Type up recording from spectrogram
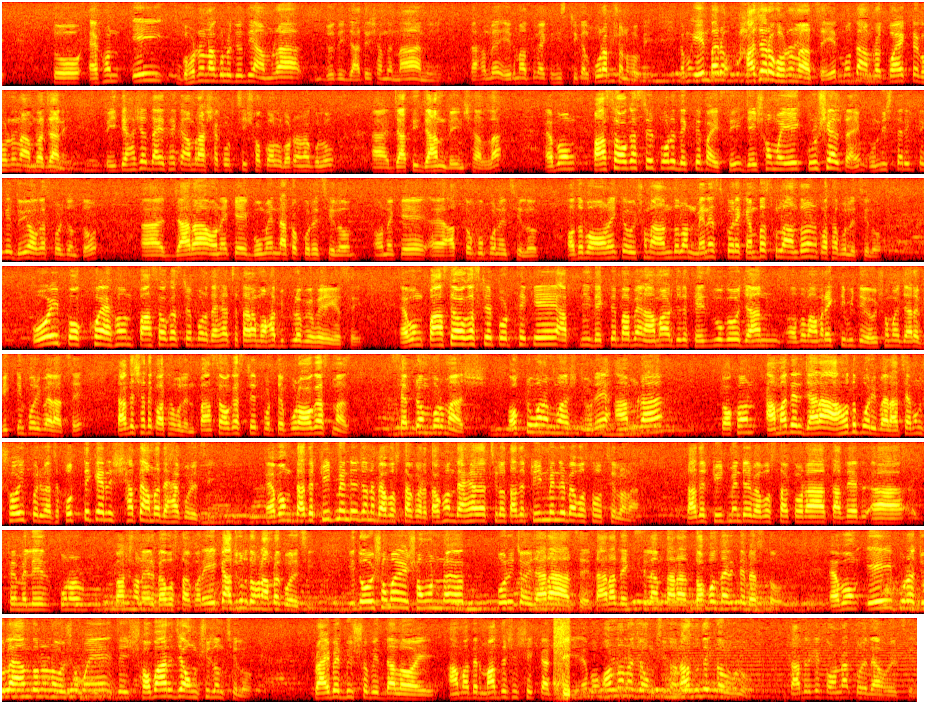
তো এখন এই ঘটনাগুলো যদি আমরা যদি জাতির সামনে না আনি, তাহলে এর মাধ্যমে একটা হিস্ট্রিক্যাল করাপশন হবে এবং এর হাজারো ঘটনা আছে, এর মধ্যে আমরা কয়েকটা ঘটনা আমরা জানি। তো ইতিহাসের দায় থেকে আমরা আশা করছি সকল ঘটনাগুলো জাতি জানবে ইনশাল্লাহ এবং পাঁচই অগস্টের পরে দেখতে পাইছি, যে সময় এই ক্রুশিয়াল টাইম উনিশ তারিখ থেকে দুই অগস্ট পর্যন্ত যারা অনেকে গুমের নাটক করেছিল, অনেকে আত্মগোপনে ছিল, অথবা অনেকে ওই সময় আন্দোলন ম্যানেজ করে ক্যাম্পাসগুলো আন্দোলনের কথা বলেছিল, ওই পক্ষ এখন পাঁচ অগস্টের পর দেখা যাচ্ছে তারা মহাবিপ্লবী হয়ে গেছে। এবং পাঁচই অগস্টের পর থেকে আপনি দেখতে পাবেন, আমার যদি ফেসবুকেও যান, অথবা আমার অ্যাক্টিভিটি ওই সময় যারা ভিকটিম পরিবার আছে, তাদের সাথে কথা বলেন। পাঁচই অগস্টের পর থেকে, পুরো অগস্ট মাস সেপ্টেম্বর মাস অক্টোবর মাস জুড়ে আমরা তখন আমাদের যারা আহত পরিবার আছে এবং শহীদ পরিবার আছে, প্রত্যেকের সাথে আমরা দেখা করেছি এবং তাদের ট্রিটমেন্টের জন্য ব্যবস্থা করে। তখন দেখা যাচ্ছিল তাদের ট্রিটমেন্টের ব্যবস্থা হচ্ছিল না। তাদের ট্রিটমেন্টের ব্যবস্থা করা, তাদের ফ্যামিলির পুনর্বাসনের ব্যবস্থা করা, এই কাজগুলো তখন আমরা করেছি। কিন্তু ওই সময় সমন্বয়ক পরিচয় যারা আছে, তারা দেখছিলাম তারা দখলদারিতে ব্যস্ত। এবং এই পুরো জুলাই আন্দোলনে ওই সময়ে যে সবার যে অংশীজন ছিল প্রাইভেট বিশ্ববিদ্যালয়, আমাদের মাদ্রাসা শিক্ষার্থী এবং অন্যান্য যে অংশীজন, রাজনৈতিক দলগুলো, তাদেরকে কর্নার করে দেওয়া হয়েছিল।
